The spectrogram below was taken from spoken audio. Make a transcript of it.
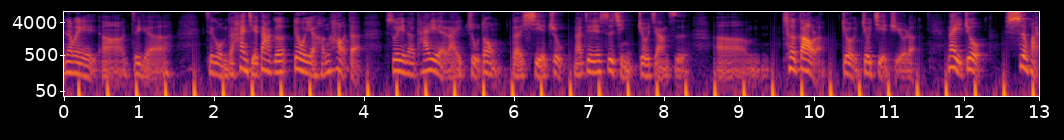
那位啊、这个这个我们的汉杰大哥对我也很好的，所以呢，他也来主动的协助，那这件事情就这样子呃撤告了，就就解决了，那也就。事缓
